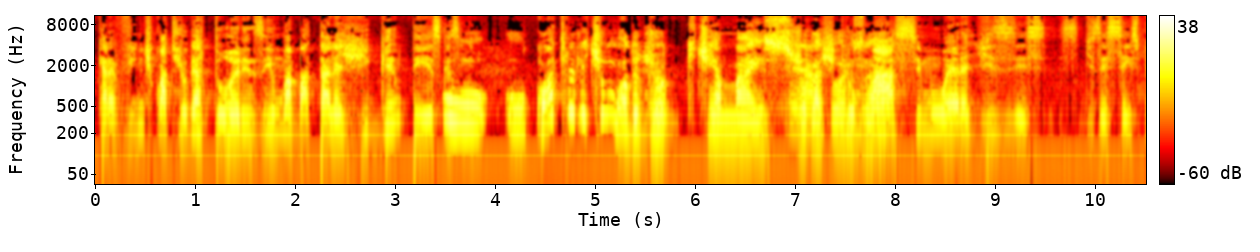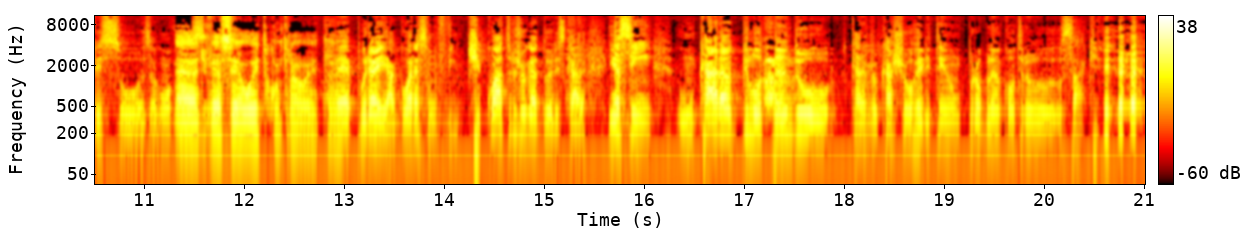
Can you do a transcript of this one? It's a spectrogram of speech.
Cara, 24 jogadores e uma batalha gigantesca, assim. O, o 4 ele tinha um modo de jogo que tinha mais Eu jogadores, acho que o né? máximo era 16 16 pessoas, alguma coisa É, assim. devia ser 8 contra 8. É, por aí. Agora são 24 jogadores, cara. E assim, um cara pilotando. Cara, meu cachorro ele tem um problema contra o, o saque.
